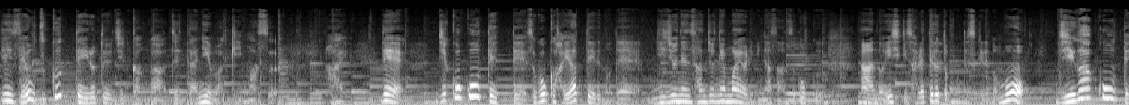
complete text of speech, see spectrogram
人生を作っているという実感が絶対に湧きます。はい。で自己肯定ってすごく流行っているので20年30年前より皆さんすごくあの意識されてると思うんですけれども自我肯定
